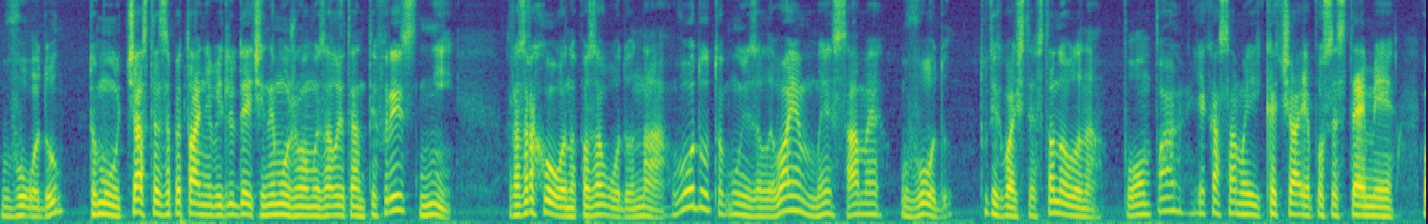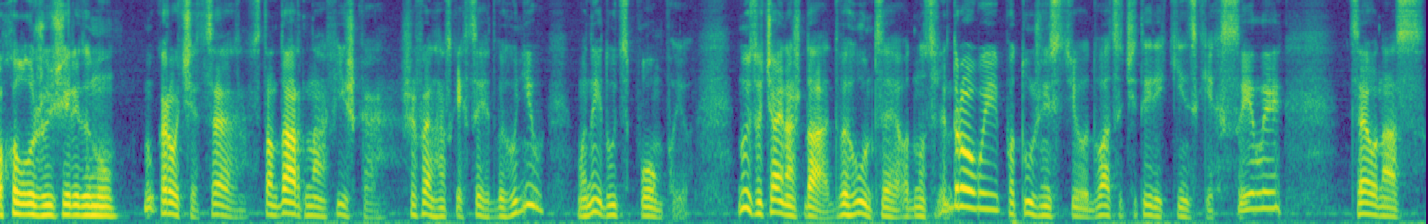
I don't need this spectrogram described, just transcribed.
воду. Тому часте запитання від людей, чи не можемо ми залити антифриз? Ні. Розраховано по заводу на воду, тому і заливаємо ми саме воду. Тут, як бачите, встановлена помпа, яка саме і качає по системі, охолоджуючи рідину. Ну, коротше, це стандартна фішка шифенговських цих двигунів, вони йдуть з помпою. Ну і звичайно ж, да, двигун це одноциліндровий, потужністю 24 кінських сили. Це у нас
